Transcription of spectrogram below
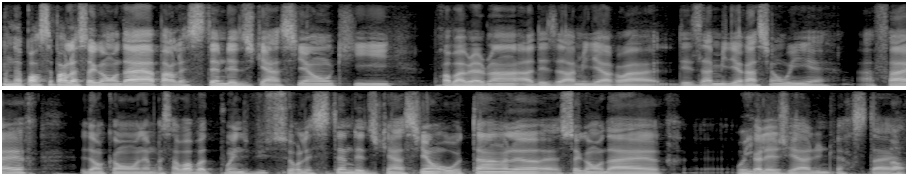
On a passé par le secondaire, par le système d'éducation qui probablement a des, des améliorations oui, à faire donc, on aimerait savoir votre point de vue sur le système d'éducation, autant là, euh, secondaire, euh, collégial, universitaire.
